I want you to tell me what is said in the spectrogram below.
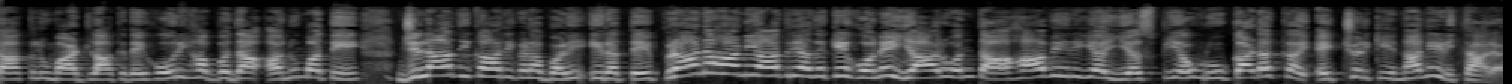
ದಾಖಲು ಮಾಡಲಾಗಿದೆ. ಹೋರಿ ಹಬ್ಬದ ಅನುಮತಿ ಜಿಲ್ಲಾಧಿಕಾರಿಗಳ ಬಳಿ ಇರುತ್ತೆ. ಪ್ರಾಣಹಾನಿ ಆದ್ರೆ ಅದಕ್ಕೆ ಹೊಣೆ ಯಾರು ಅಂತ ಹಾವೇರಿಯ ಎಸ್ಪಿ ಅವರು ಖಡಕ್ ಎಚ್ಚರಿಕೆಯನ್ನ ನೀಡಿದ್ದಾರೆ.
